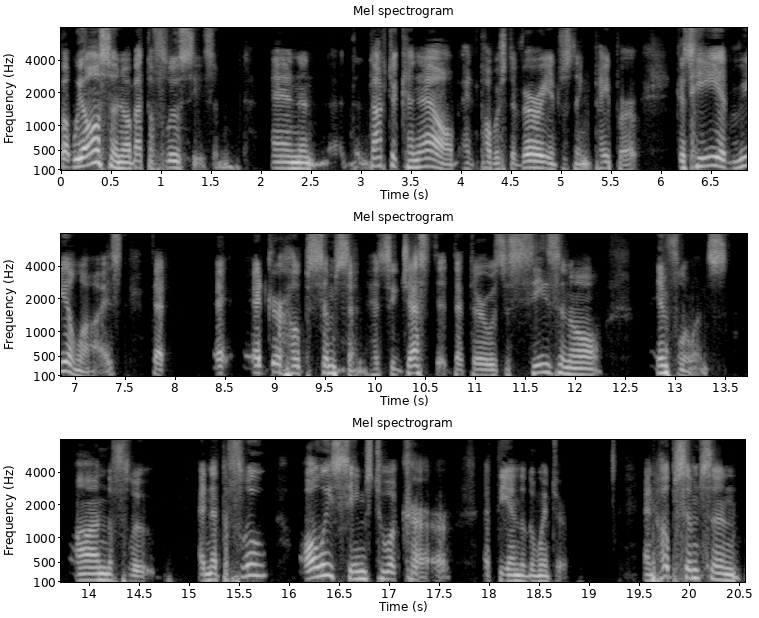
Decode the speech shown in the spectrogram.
But we also know about the flu season. And Dr. Cannell had published a very interesting paper because he had realized that Edgar Hope Simpson had suggested that there was a seasonal influence on the flu and that the flu always seems to occur at the end of the winter. And Hope Simpson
